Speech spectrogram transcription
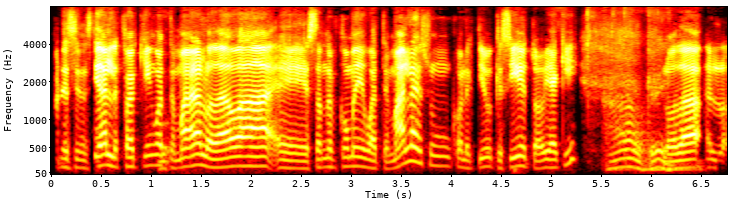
presencial, fue aquí en Guatemala, lo daba eh, Stand Up Comedy Guatemala, es un colectivo que sigue todavía aquí. Ah, ok. Lo, da, lo,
